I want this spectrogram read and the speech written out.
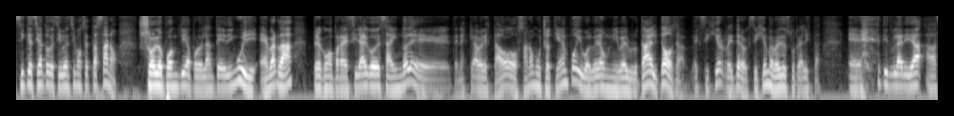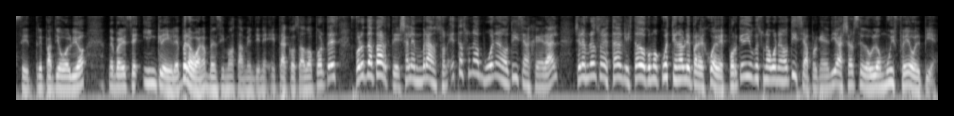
Sí que es cierto que si vencimos está sano, yo lo pondría por delante de Dingwiddie, es verdad, pero como para decir algo de esa índole, tenés que haber estado sano mucho tiempo y volver a un nivel brutal y todo. O sea, exigir, reitero, exigir me parece surrealista. Eh, titularidad hace tres partidos volvió, me parece increíble. Pero bueno, vencimos también tiene estas cosas 2x3. Por otra parte, Jalen Branson, esta es una buena noticia en general. Jalen Branson está listado como cuestionable para el jueves. ¿Por qué digo que es una buena noticia? Porque en el día de ayer se dobló muy feo el pie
